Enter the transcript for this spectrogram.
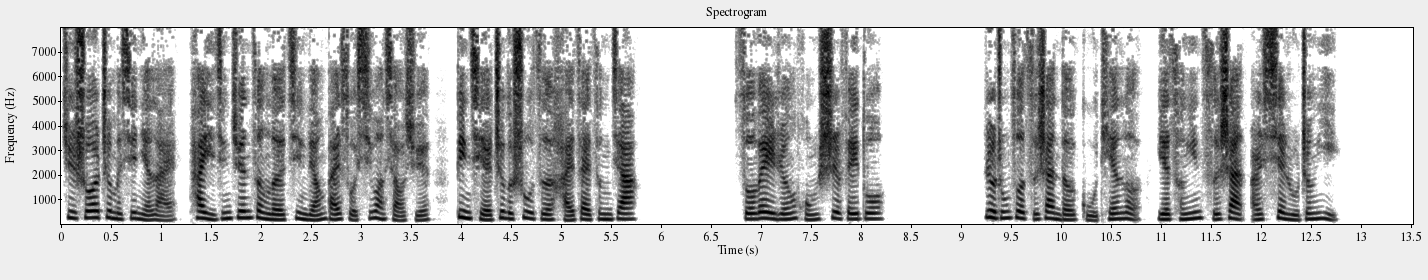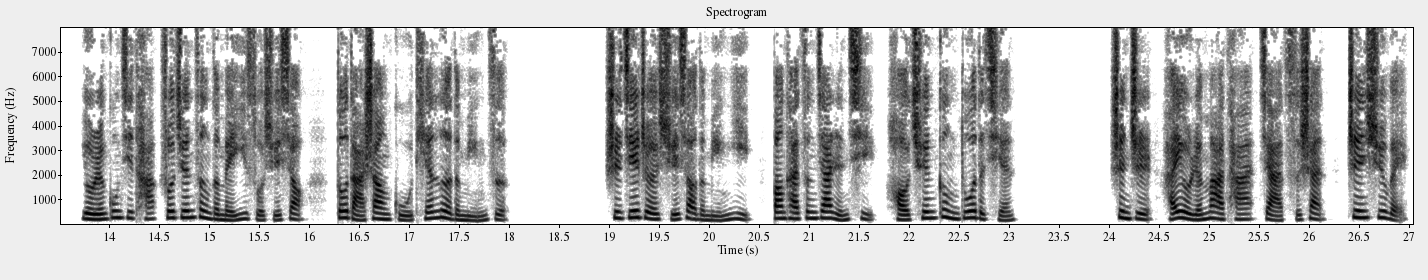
据说这么些年来，他已经捐赠了近两百所希望小学，并且这个数字还在增加。所谓人红是非多。热衷做慈善的古天乐也曾因慈善而陷入争议，有人攻击他说捐赠的每一所学校都打上古天乐的名字，是接着学校的名义帮他增加人气，好圈更多的钱，甚至还有人骂他假慈善、真虚伪。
